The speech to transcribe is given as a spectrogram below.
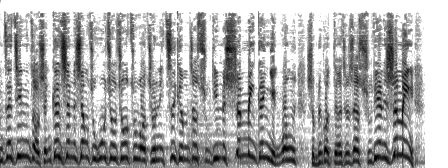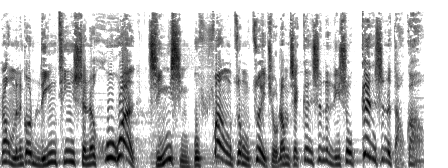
们在今天早晨更深的向主呼求说：主啊，求你赐给我们这属天的生命跟眼光，使我们能够得着这属天的生命，让我们能够聆听神的呼唤，警醒不放纵醉酒。让我们在更深的领受，更深的祷告。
